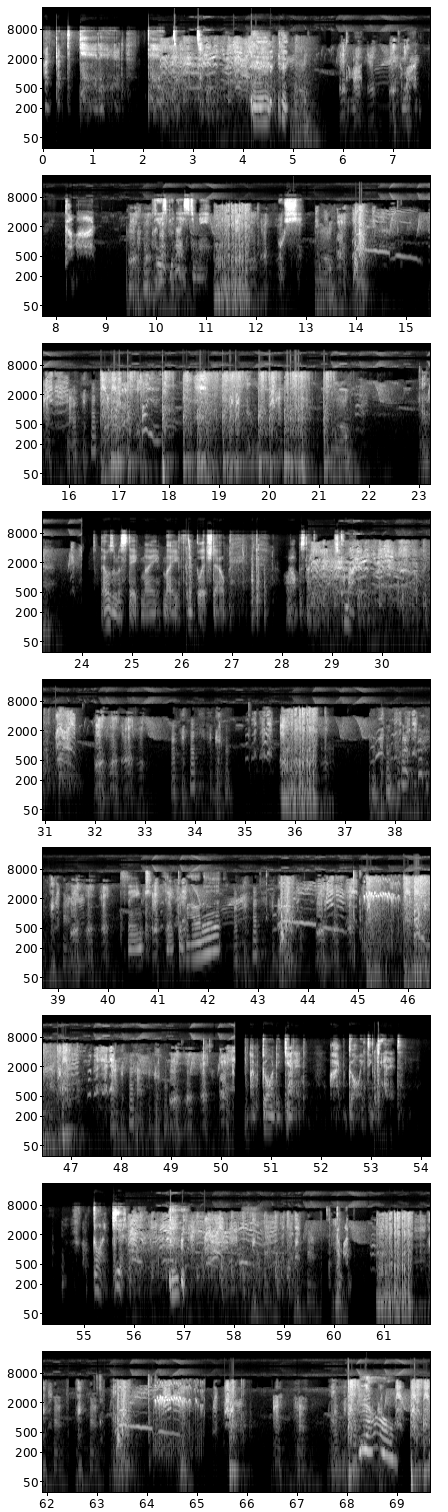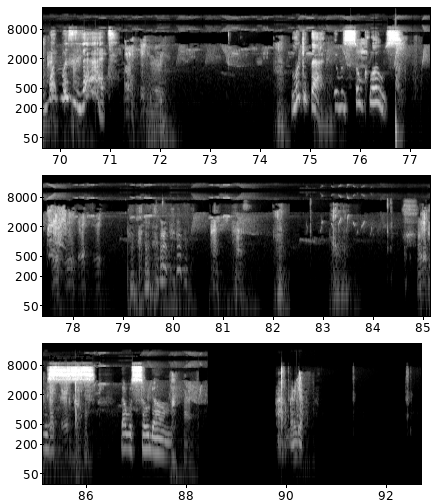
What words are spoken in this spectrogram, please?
I got to get it. Come on. Come on. Come on. Please be nice to me. Oh shit. That was a mistake. My my thing glitched out. Oh, I hope it's not. Come on. Think, think about it. I'm going to get it. I'm going to get it. I'm going to get it. No! What was that? Look at that! It was so close! Was That was so dumb. Alright, I'm gonna get it.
